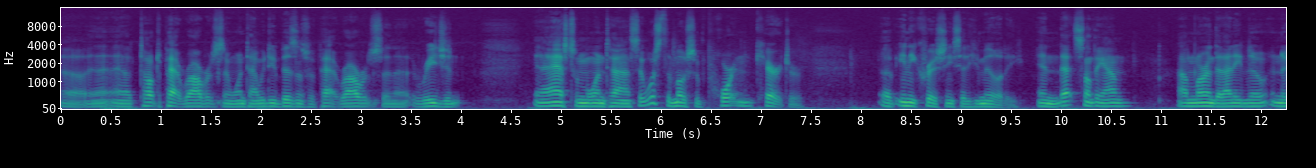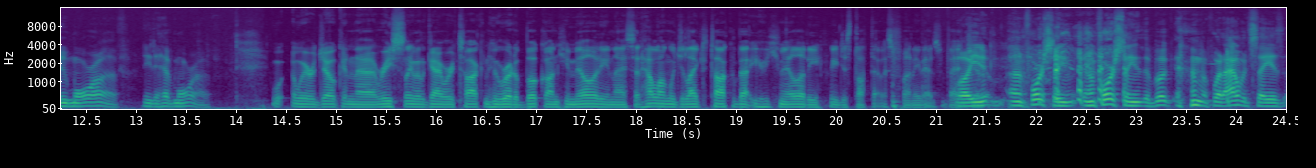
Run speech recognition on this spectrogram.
Uh, and, I talked to Pat Robertson one time. We do business with Pat Robertson, a regent. And I asked him one time, I said, What's the most important character of any Christian? He said, Humility. And that's something I'm I've learned that I need to know, know more of, need to have more of. We were joking uh, recently with a guy we were talking who wrote a book on humility, and I said, "How long would you like to talk about your humility?" We just thought that was funny. That's a bad well, you, unfortunately, unfortunately, the book. what I would say is,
